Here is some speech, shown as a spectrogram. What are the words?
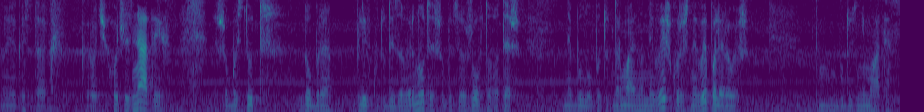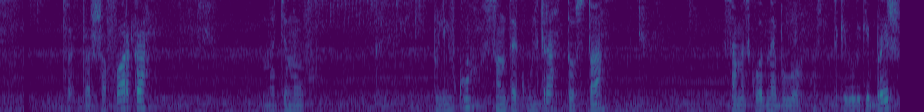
Ну, якось так. Коротше, хочу зняти їх, щоб ось тут добре плівку туди завернути, щоб цього жовтого теж не було, бо тут нормально не вишкуриш, не виполіруєш. Тому буду знімати. Так, перша фарка. Натягнув плівку Santec Ultra товста. Саме складне було ось тут такий великий бриж,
